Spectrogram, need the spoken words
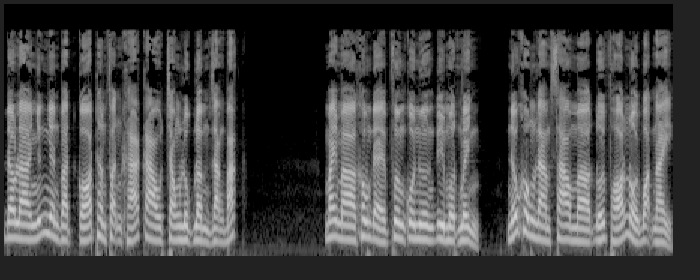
đều là những nhân vật có thân phận khá cao trong lục lâm Giang Bắc. May mà không để Phương cô nương đi một mình, nếu không làm sao mà đối phó nổi bọn này.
